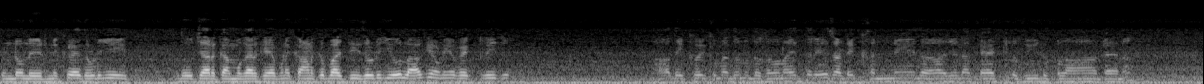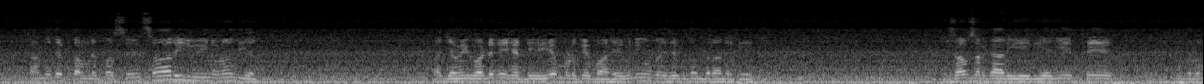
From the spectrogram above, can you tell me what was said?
ਪਿੰਡੋਂ ਲੇਟ ਨਿਕਲੇ ਥੋੜੀ ਜਿਹੀ, ਦੋ ਚਾਰ ਕੰਮ ਕਰਕੇ ਆਪਣੇ ਕਣਕ ਬਚਦੀ ਥੋੜੀ ਜਿਹੀ, ਉਹ ਲਾ ਕੇ ਆਉਣੀ ਆ ਫੈਕਟਰੀ 'ਚ। ਆਹ ਦੇਖੋ ਇੱਕ ਮੈਂ ਤੁਹਾਨੂੰ ਦਿਖਾਉਣਾ, ਇੱਧਰ ਇਹ ਸਾਡੇ ਖੰਨੇ ਦਾ ਜਿਹੜਾ ਕੈਟਲ ਫੀਡ ਪਲਾਂਟ ਹੈ ਨਾ, ਕੰਧ ਦੇ ਪਰਲੇ ਪਾਸੇ, ਸਾਰੀ ਜ਼ਮੀਨ ਉਹਨਾਂ ਦੀ ਆ। ਆ ਜਮੀ ਵੱਢ ਕੇ ਛੱਡੀ ਹੋਈ ਆ, ਮੁੜ ਕੇ ਬਾਹੇ ਵੀ ਨਹੀਂ ਹੋ ਵੈਸੇ ਪਤੰਦਰਾਂ ਨੇ ਖੇਤ। ਇਹ ਸਭ ਸਰਕਾਰੀ ਏਰੀਆ ਜੀ, ਇੱਥੇ ਮਤਲਬ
